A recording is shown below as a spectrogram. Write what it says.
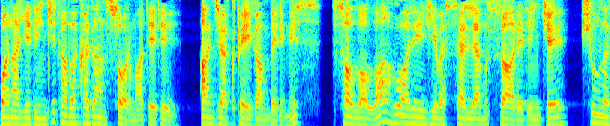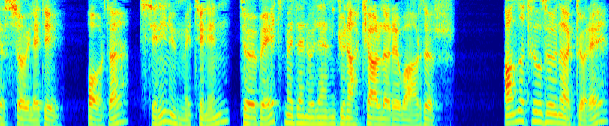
bana yedinci tabakadan sorma dedi. Ancak Peygamberimiz sallallahu aleyhi ve sellem ısrar edince şunları söyledi. Orada senin ümmetinin tövbe etmeden ölen günahkarları vardır. Anlatıldığına göre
